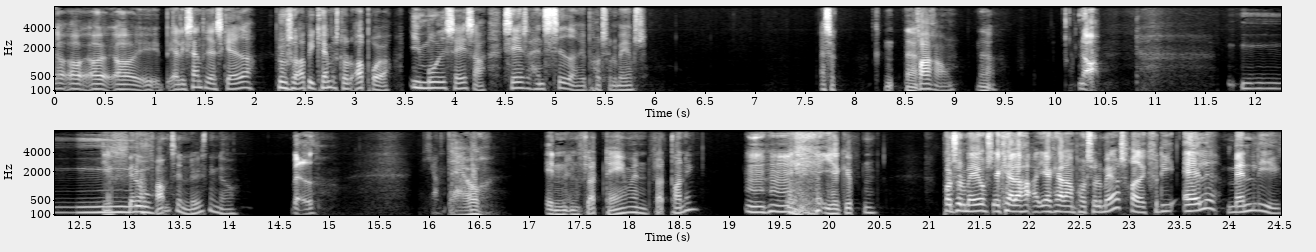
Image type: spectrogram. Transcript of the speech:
og, og, og, og øh, Alexandrias gader blusser op i kæmpe stort oprør imod Cæsar. Cæsar han sidder ved Ptolemæus. Altså Ja. farragen. Ja. Nå. Jeg finder Nu. frem til en løsning dog. Hvad? Jamen, der er jo en, en flot dame, en flot dronning Mm-hmm. i Ægypten. Ptolemæus. Jeg kalder, jeg kalder ham Ptolemæus, Frederik, fordi alle mandlige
